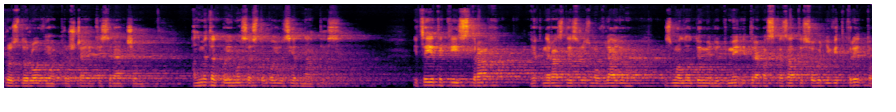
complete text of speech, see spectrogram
про здоров'я, про ще якісь речі. Але ми так боїмося з тобою з'єднатись. І це є такий страх, як не раз десь розмовляю з молодими людьми, і треба сказати сьогодні відкрито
